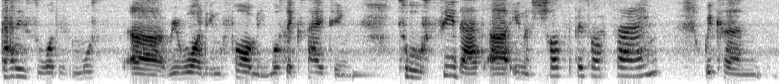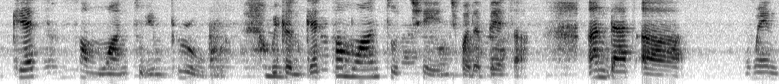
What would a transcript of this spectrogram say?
that is what is most uh, rewarding for me, most exciting, to see that uh, in a short space of time we can get someone to improve, we can get someone to change for the better, and that uh, when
